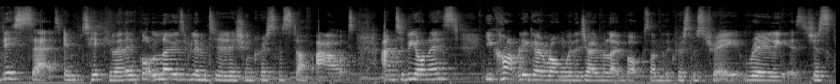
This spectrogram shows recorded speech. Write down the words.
this set in particular. They've got loads of limited edition Christmas stuff out, and to be honest, you can't really go wrong with a Jo Malone box under the Christmas tree. Really, it's just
